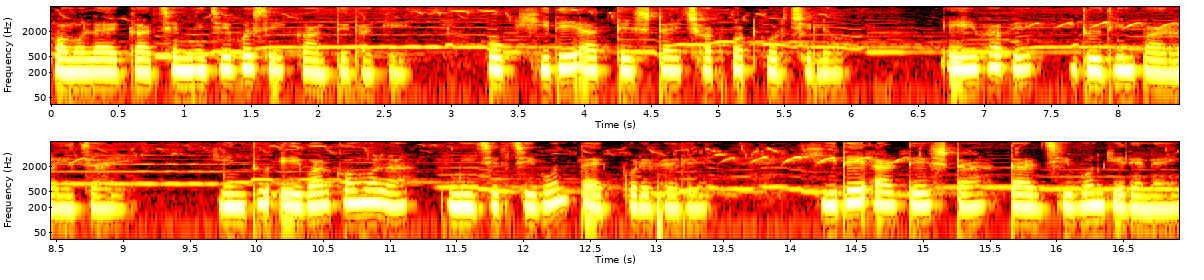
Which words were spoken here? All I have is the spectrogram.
কমলা এক গাছের নিচে বসে কাঁদতে থাকে। ও খিদে আর তেষ্টায় ছটফট করছিল। এইভাবে দুদিন পার হয়ে যায়। কিন্তু এবার কমলা নিজের জীবন ত্যাগ করে ফেলে। খিদে আর তেষ্টা তার জীবন কেড়ে নেয়।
